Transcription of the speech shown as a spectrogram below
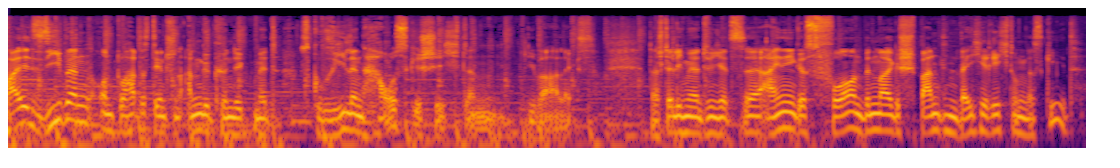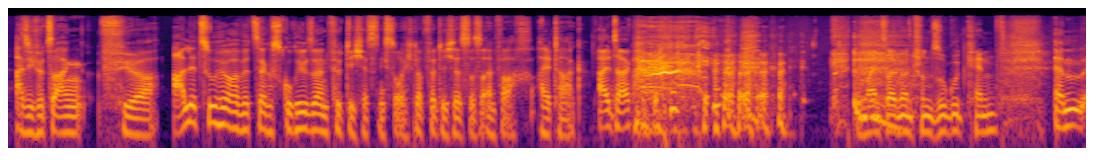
Fall 7 und du hattest den schon angekündigt mit skurrilen Hausgeschichten, lieber Alex. Da stelle ich mir natürlich jetzt äh, einiges vor und bin mal gespannt, in welche Richtung das geht. Also ich würde sagen, für alle Zuhörer wird es sehr skurril sein, für dich jetzt nicht so. Ich glaube, für dich ist es einfach Alltag. Alltag? Du meinst, weil wir uns schon so gut kennen? Ähm,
